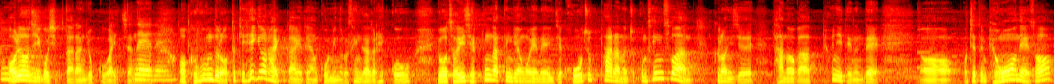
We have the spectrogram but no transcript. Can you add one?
어려지고 싶다라는 욕구가 있잖아요. 음. 네네. 어, 그 부분들을 어떻게 해결할까에 대한 고민으로 생각을 했고, 요 저희 제품 같은 경우에는 이제 고주파라는 조금 생소한 그런 이제 단어가 표현이 되는데, 어, 어쨌든 병원에서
